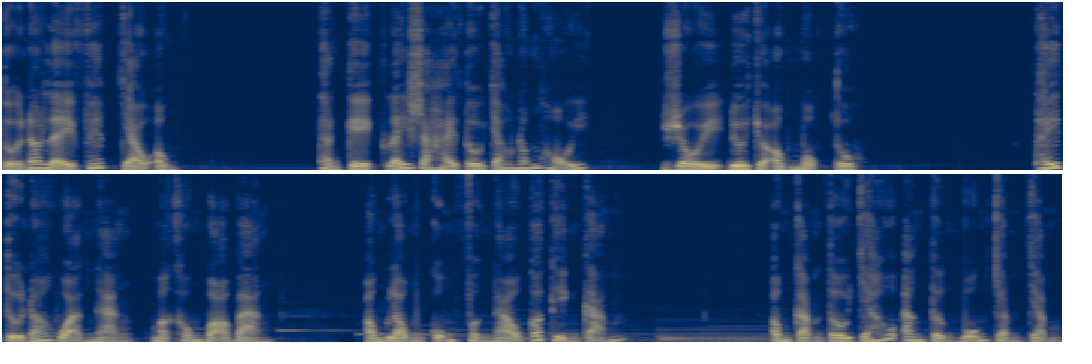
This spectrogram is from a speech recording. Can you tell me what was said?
Tụi nó lễ phép chào ông. Thằng Kiệt lấy ra hai tô cháo nóng hổi rồi đưa cho ông một tô. Thấy tụi nó hoạn nạn mà không bỏ bạn, ông Long cũng phần nào có thiện cảm. Ông cầm tô cháo ăn từng muỗng chậm chậm.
